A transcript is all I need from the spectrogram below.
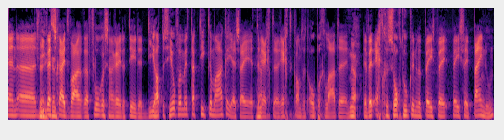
En eh, die wedstrijd waar eh, Floris aan relateerde, die had dus heel veel met tactiek te maken. Jij zei eh, terecht, de rechterkant werd opengelaten. En Ja. er werd echt gezocht, hoe kunnen we PSV, PSV pijn doen?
